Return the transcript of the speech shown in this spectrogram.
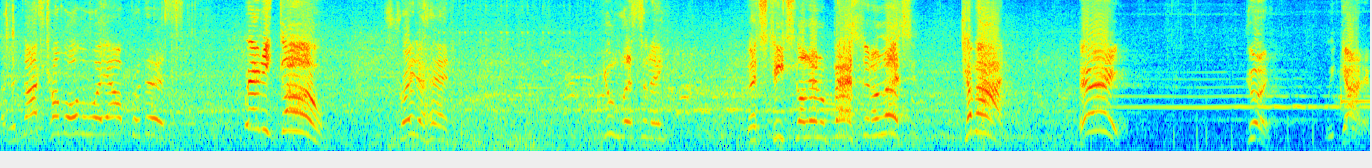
I did not come all the way out for this! Where'd he go? Straight ahead! You listening? Let's teach the little bastard a lesson. Come on! Hey! Good. We got him.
